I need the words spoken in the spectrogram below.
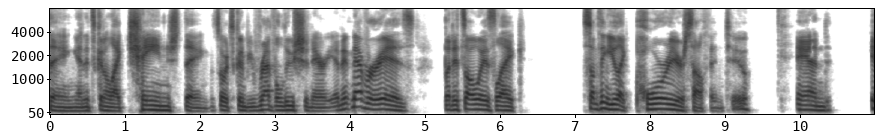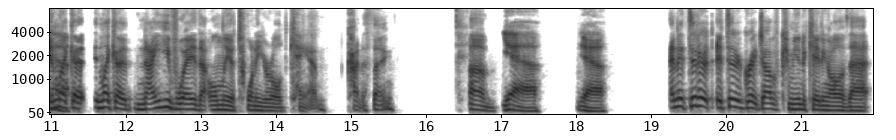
thing and it's going to like change things so it's going to be revolutionary and it never is but it's always like something you like pour yourself into and in Yeah. like a in like a naive way that only a 20 year old can kind of thing um Yeah. Yeah. and it did it it did a great job of communicating all of that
